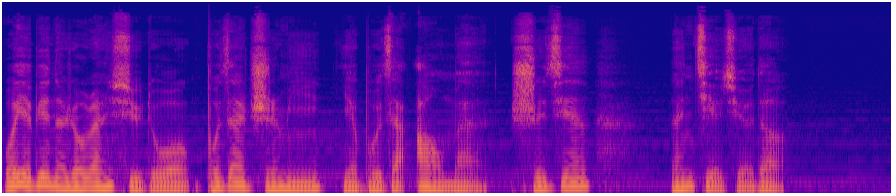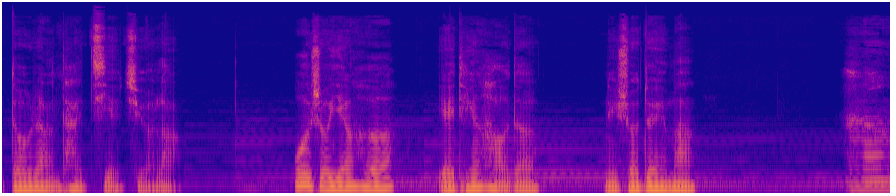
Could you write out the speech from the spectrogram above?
我也变得柔软许多，不再执迷，也不再傲慢。时间能解决的，都让他解决了。握手言和也挺好的，你说对吗？好。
